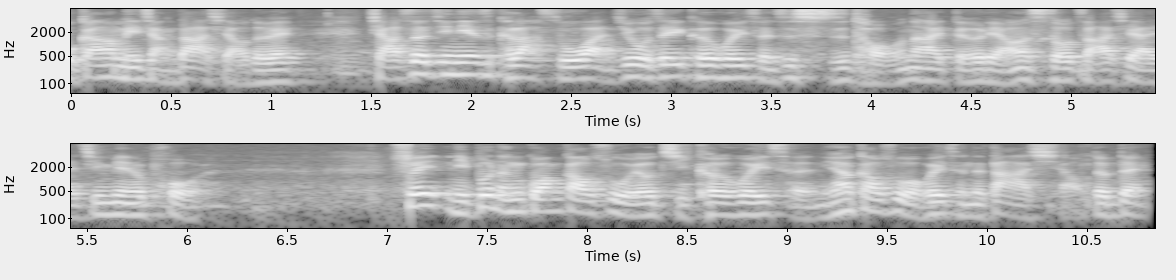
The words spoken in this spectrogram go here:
我刚刚没讲大小，对不对？假设今天是 class one，结果这一颗灰尘是石头，那还得了？石头砸下来，镜片就破了。所以你不能光告诉我有几颗灰尘，你要告诉我灰尘的大小，对不对？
